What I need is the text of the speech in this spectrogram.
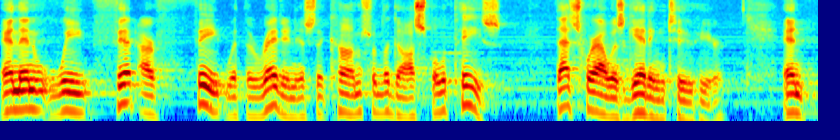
And then we fit our feet with the readiness that comes from the gospel of peace. That's where I was getting to here. And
